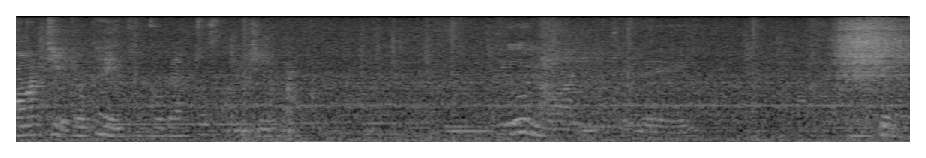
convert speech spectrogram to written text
Want it. Okay, you can go back to Sanji. You naughty today.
